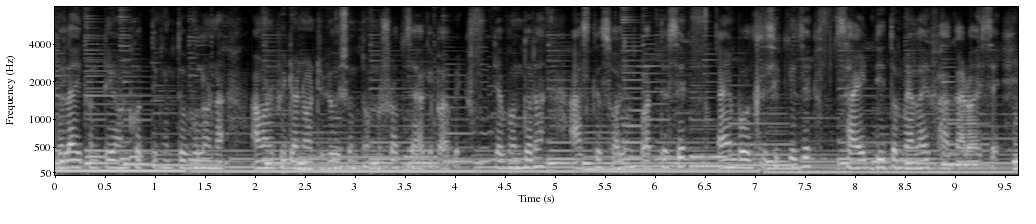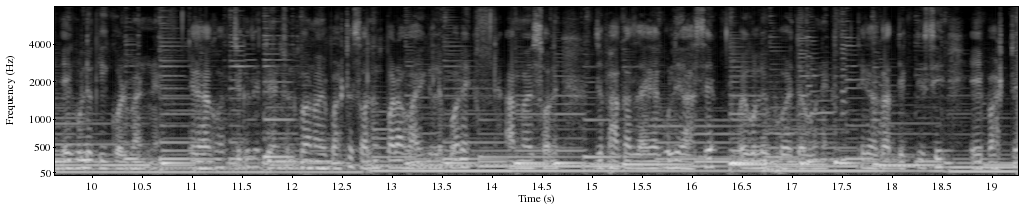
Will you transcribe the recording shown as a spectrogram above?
বেল আইকনটি অন করতে কিন্তু ভুলো না। আমার ভিডিও নোটিফিকেশন তোমরা সবচেয়ে আগে পাবে। তো বন্ধুরা, আজকে সলিং পারতেছে। আমি বলতেছি কি যে সাইড দিয়ে তো মেলায় ফাঁকা রয়েছে। এগুলো কি করবেন না? দেখা হচ্ছে কি যে টেনশন করেন ওই পাশটা সলিং পাড়া হয়ে গেলে পরে আমি ওই সলিং যে ফাঁকা জায়গাগুলি আছে, ওইগুলি ভরে দেবো না। ঠিক দেখতেছি এই পাশটা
